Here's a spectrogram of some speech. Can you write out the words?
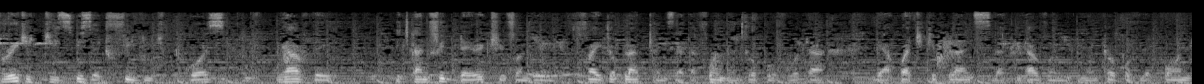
for it, it is easy to feed it because we have the it can feed directly from the phytoplanktons that are found on top of water, the aquatic plants that we have on, on top of the pond,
